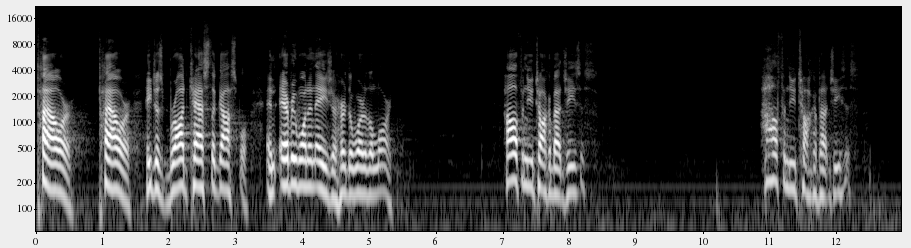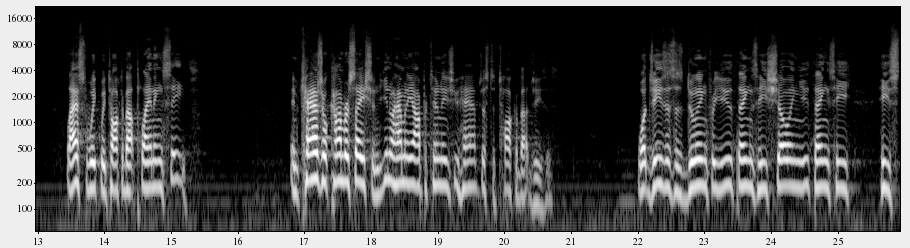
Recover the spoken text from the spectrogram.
power, power. He just broadcast the gospel, and everyone in Asia heard the word of the Lord. How often do you talk about Jesus? How often do you talk about Jesus? Last week we talked about planting seeds. In casual conversation, do you know how many opportunities you have just to talk about Jesus? What Jesus is doing for you, things He's showing you, things he, he's,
